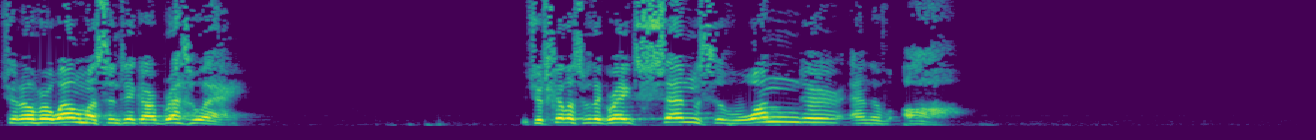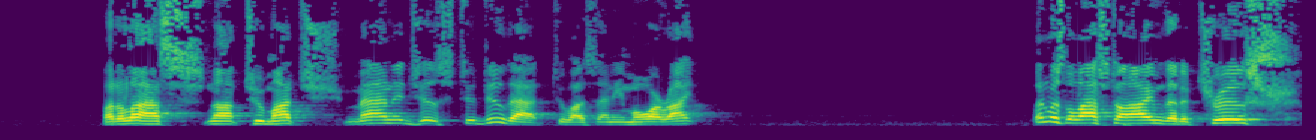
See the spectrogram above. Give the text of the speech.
Should overwhelm us and take our breath away. It should fill us with a great sense of wonder and of awe. But alas, not too much manages to do that to us anymore, right? When was the last time that a truth,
